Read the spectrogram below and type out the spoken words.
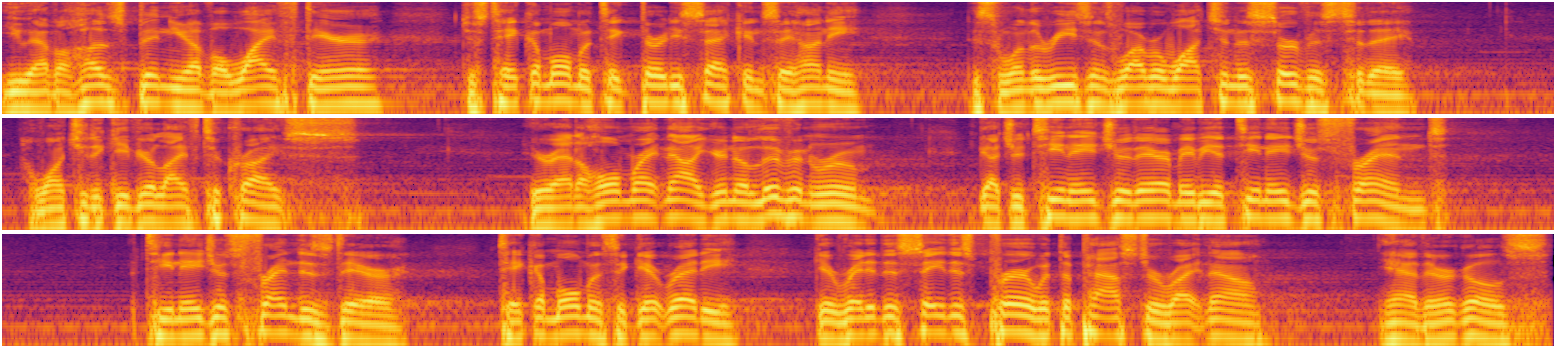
You have a husband. You have a wife there. Just take a moment, take 30 seconds, say, honey, this is one of the reasons why we're watching this service today. I want you to give your life to Christ. You're at a home right now, you're in a living room. You got your teenager there, maybe a teenager's friend. A teenager's friend is there. Take a moment to get ready. Get ready to say this prayer with the pastor right now. Yeah, there it goes.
